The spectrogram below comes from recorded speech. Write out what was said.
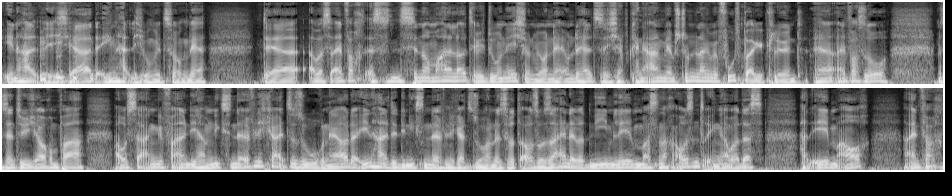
inhaltlich, ja, der inhaltlich ungezwungen, der der, aber es ist einfach, es sind normale Leute wie du und ich und wir unterhalten sich. Ich habe keine Ahnung, wir haben stundenlang über Fußball geklönt, ja, einfach so. Und es sind natürlich auch ein paar Aussagen gefallen, die haben nichts in der Öffentlichkeit zu suchen, ja, oder Inhalte, die nichts in der Öffentlichkeit zu suchen. Das wird auch so sein, der wird nie im Leben was nach außen dringen, aber das hat eben auch einfach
